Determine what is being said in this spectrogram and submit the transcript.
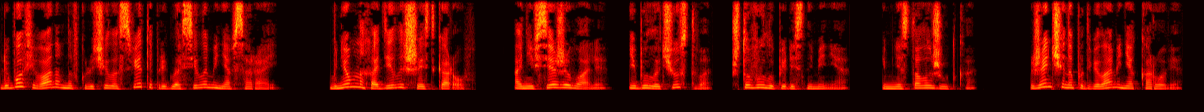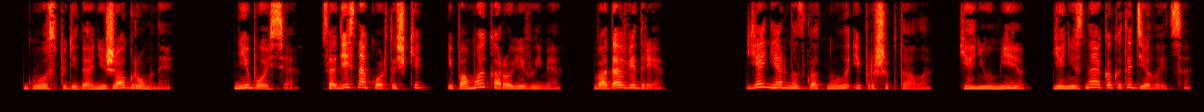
Любовь Ивановна включила свет и пригласила меня в сарай. В нем находилось шесть коров. Они все жевали, и было чувство, что вылупились на меня, и мне стало жутко. Женщина подвела меня к корове. Господи, да они же огромные. Не бойся, Садись на корточки и помой коровье вымя. Вода в ведре». Я нервно сглотнула и прошептала. «Я не умею. Я не знаю, как это делается».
